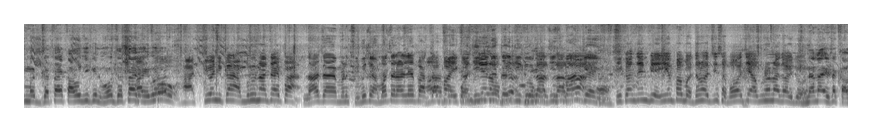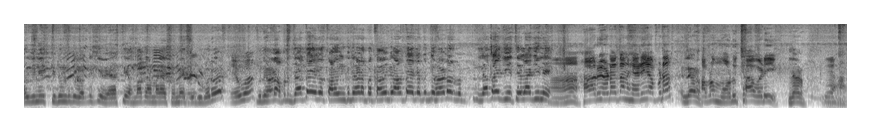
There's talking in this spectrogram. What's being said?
મત જતા કાળુજી કે લો જતા રહે બરોબર હાચી હોય ને આબરૂ ના જાય પા. ના જાય મને સુમિત આમાં તો લાલે પાકા. પા, ઈકન જઈને કહી દીધું લાલ- માં જાય ઈકન જઈને એમ પણ બધાનો હજી સભા વચ્ચે આબરૂ ના જાય તો. ના ના એટલે કાઉજી ને કીધું વખત કે વ્યવસ્થિત અમારા મને સમય કીધું બરોબર? એવું? કીધું આપણે જતા એ તો કાળુજી કીધું હેડો પણ આવતા એટલે કીધું હેડો લેતા જઈએ તેલાજીને. હા હારું હેડો તને હેડી આપણે. લેડો. મોડું થા વળી. લેડો એ હા.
